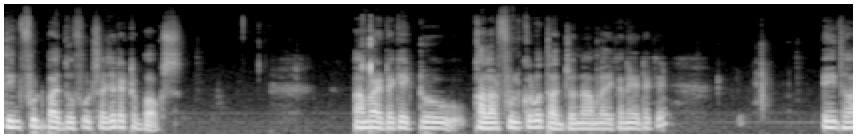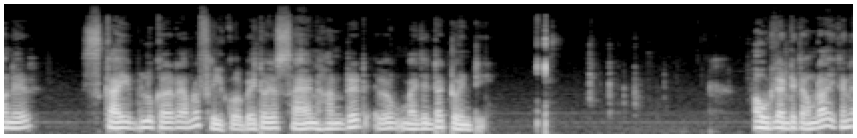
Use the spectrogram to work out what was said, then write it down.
তিন ফুট বা দু ফুট সাইজের একটা বক্স আমরা এটাকে একটু কালারফুল করব, তার জন্য আমরা এখানে এটাকে এই ধরনের স্কাই ব্লু কালারে আমরা ফিল করব। এটা হচ্ছে সায়ান হান্ড্রেড এবং ম্যাজেন্টা টোয়েন্টি আউটলাইনটাকে আমরা এখানে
